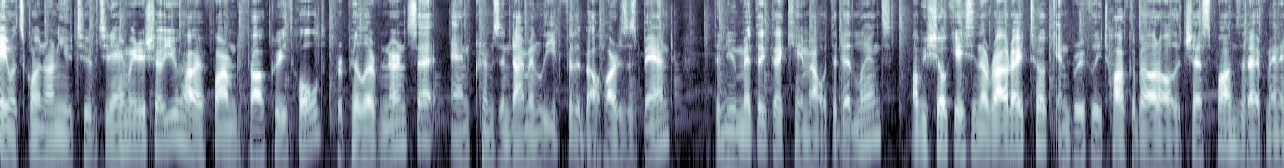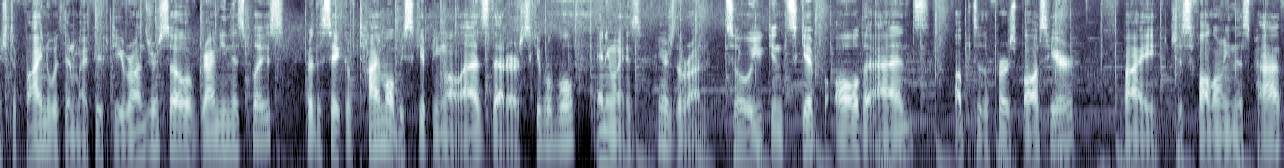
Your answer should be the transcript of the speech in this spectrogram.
Hey, what's going on YouTube? Today I'm here to show you how I farmed Falkreath Hold for Pillar of Nirn set and Crimson Diamond Lead for the Belharza's Band, the new mythic that came out with the Deadlands. I'll be showcasing the route I took and briefly talk about all the chest spawns that I've managed to find within my 50 runs or so of grinding this place. For the sake of time, I'll be skipping all ads that are skippable. Anyways, here's the run. So you can skip all the ads up to the first boss here by just following this path.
